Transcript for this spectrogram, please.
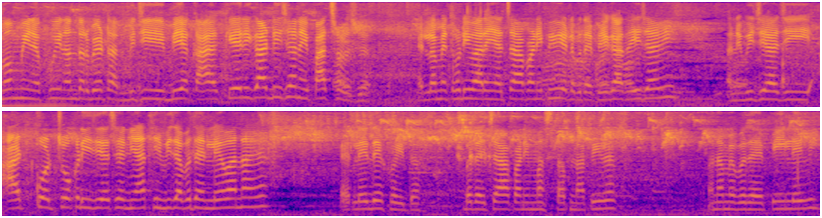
મમ્મી ને ફૂઈને અંદર બેઠા ને બીજી બે કેરી ગાડી છે ને એ પાછળ છે. એટલે અમે થોડી વાર અહીંયા ચા પાણી પીવી, એટલે બધા ભેગા થઈ જાવી. અને બીજા હજી આટકોટ ચોકડી જે છે, ત્યાંથી બીજા બધાને લેવાના છે. એટલે દેખો ઇધર બધા ચા પાણી મસ્ત આપના પીવે. અને અમે બધાએ પી લેવી.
